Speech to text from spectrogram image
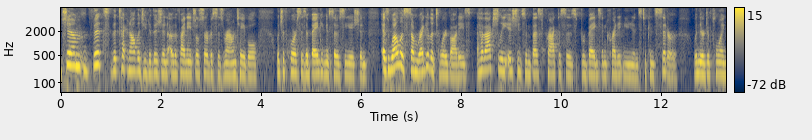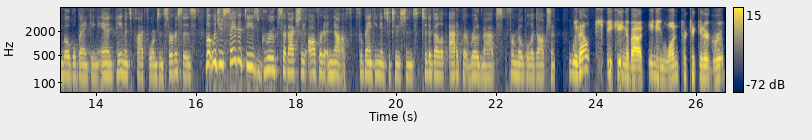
Jim, BITS, the technology division of the Financial Services Roundtable, which of course is a banking association, as well as some regulatory bodies, have actually issued some best practices for banks and credit unions to consider when they're deploying mobile banking and payments platforms and services. But would you say that these groups have actually offered enough for banking institutions to develop adequate roadmaps for mobile adoption? Without speaking about any one particular group,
